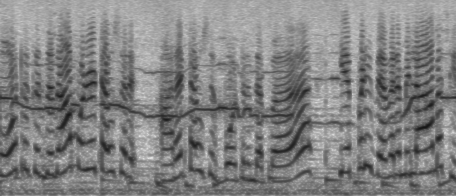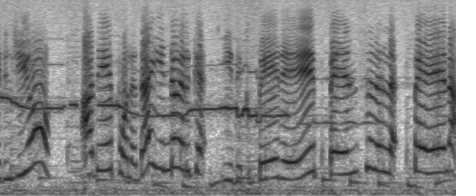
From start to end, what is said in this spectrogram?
போட்டிருக்கிறது தான் முழு டவுசர் அரை டவுசர் போட்டிருந்தப்ப எப்படி விவரம் இல்லாம திரிஞ்சியோ அதே போலதான் இன்னும் இருக்க இதுக்கு பேரு பென்சில் இல்ல பேனா.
